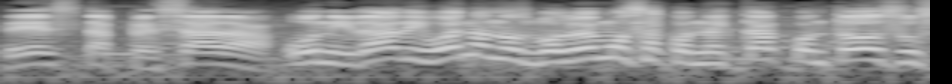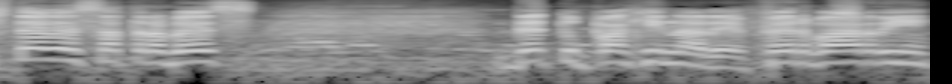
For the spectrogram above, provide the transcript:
de esta pesada unidad. Y bueno, nos volvemos a conectar con todos ustedes a través de tu página de Fer Barry,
